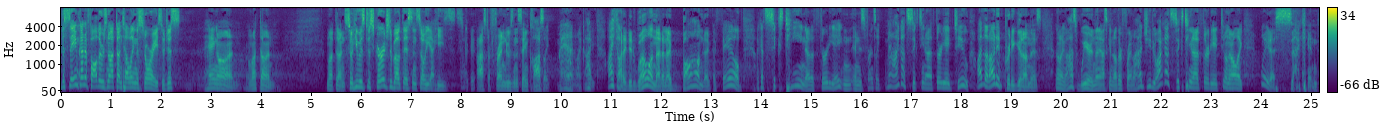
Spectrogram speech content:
the same kind of father who's not done telling the story, so just hang on. I'm not done. Not done. So he was discouraged about this, and so he, he asked a friend who was in the same class, like, man, like I, I thought I did well on that, and I bombed. I, I failed. I got 16 out of 38, and, and his friend's like, man, I got 16 out of 38 too. I thought I did pretty good on this. And they're like, oh, that's weird. And then ask another friend, how'd you do? I got 16 out of 38 too. And they're all like, wait a second.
